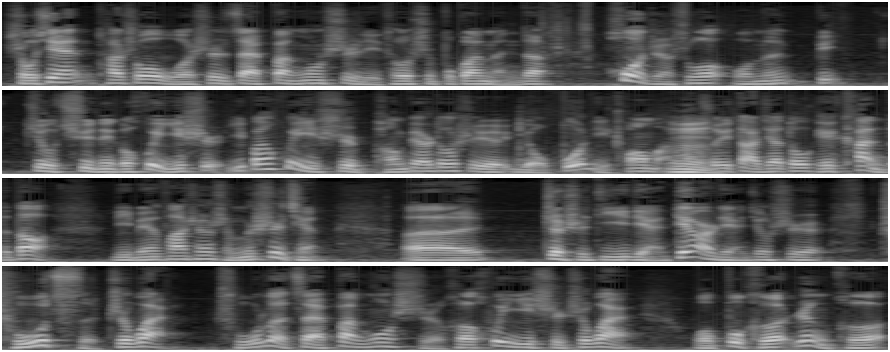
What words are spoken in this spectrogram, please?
首先她说我是在办公室里头是不关门的，或者说我们必。就去那个会议室，一般会议室旁边都是有玻璃窗嘛，嗯、所以大家都可以看得到里面发生什么事情。呃，这是第一点。第二点就是，除此之外，除了在办公室和会议室之外，我不和任何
